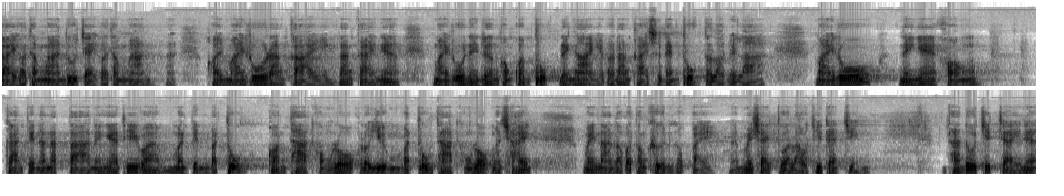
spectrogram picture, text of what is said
กายเขาทางานดูใจเขาทางานคอยหมายรู้ร่างกาย ร่างกายเนี่ยหมายรู้ในเรื่องของความทุกข์ได้ง่าย เพราะร่างกายแสดงทุกข์ตลอดเวลา หมายรู้ในแง่ของการเป็นอนัตตาในแง่ที่ว่ามันเป็นวัตถุก้อนธาตุของโลก เรายืมวัตถุธาตุของโลกมาใช้ ไม่นานเราก็ต้องคืนเข้าไป ไม่ใช่ตัวเราที่แท้จริง ถ้าดูจิตใจเนี่ย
